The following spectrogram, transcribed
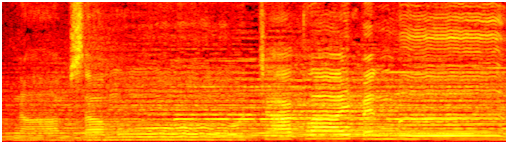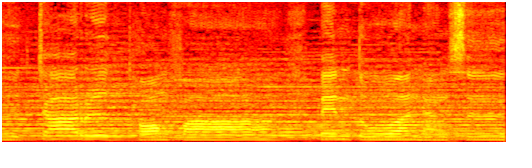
ากน้ำสมุทรจะกลายเป็นมือจารึกท้องฟ้า เป็นตัวหนังสือ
